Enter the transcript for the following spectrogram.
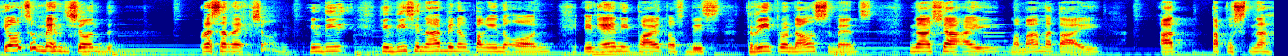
He also mentioned resurrection. Hindi hindi sinabi ng Panginoon in any part of these three pronouncements na siya ay mamamatay at tapos na.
